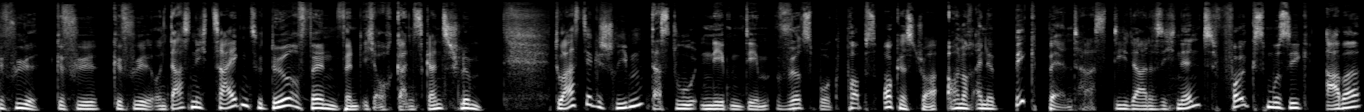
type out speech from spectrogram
Gefühl, Gefühl, Gefühl. Und das nicht zeigen zu dürfen, fände ich auch ganz, ganz schlimm. Du hast ja geschrieben, dass du neben dem Würzburg Pops Orchestra auch noch eine Big Band hast, die da sich nennt Volksmusik, aber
